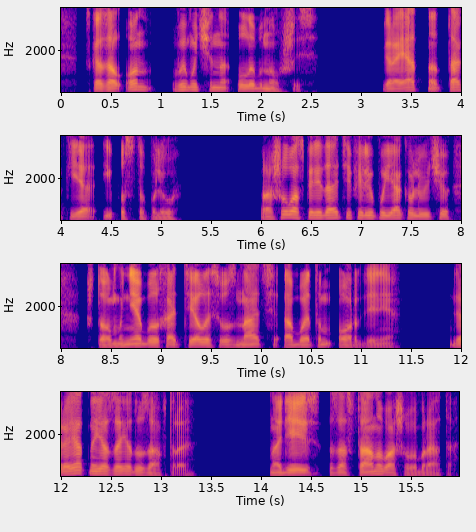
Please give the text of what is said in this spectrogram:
— сказал он, вымученно улыбнувшись. «Вероятно, так я и поступлю. Прошу вас, передайте Филиппу Яковлевичу, что мне бы хотелось узнать об этом ордене. Вероятно, я заеду завтра. Надеюсь, застану вашего брата».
